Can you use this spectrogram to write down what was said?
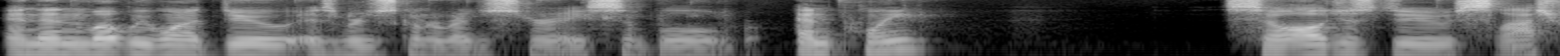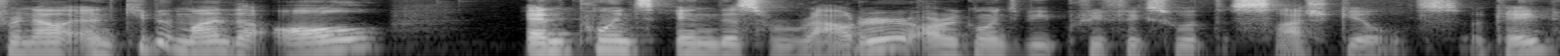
And then what we want to do is we're just going to register a simple endpoint. So I'll just do slash for now, and keep in mind that all endpoints in this router are going to be prefixed with slash guilds, okay?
